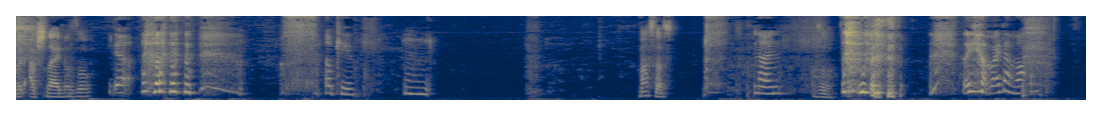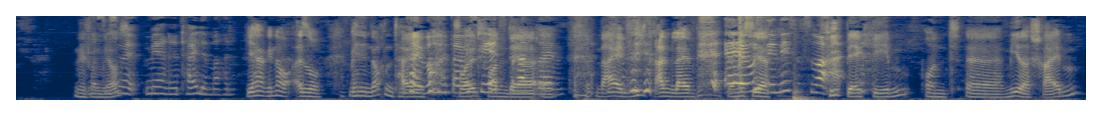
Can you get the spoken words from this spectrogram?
mit Abschneiden und so. Ja. okay. Hm, Machst das? Nein. Achso. Soll ich ja weitermachen? Nee, von mir aus. Wir mehrere Teile machen. Ja, genau. Also, wenn ihr noch einen Teil da wollt von der. dranbleiben. Äh, nein, nicht dranbleiben. Dann Ey, müsst ihr nächstes Mal. Feedback geben und äh, mir das schreiben.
